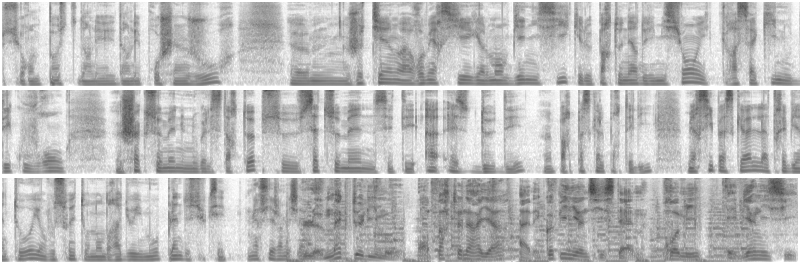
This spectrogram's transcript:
sur un poste dans les, dans les prochains jours. Je tiens à remercier également Bien Ici, qui est le partenaire de l'émission et grâce à qui nous découvrons chaque semaine une nouvelle start-up. Ce- cette semaine, c'était AS2D hein, par Pascal Portelli. Merci Pascal, à très bientôt et on vous souhaite au nom de Radio Imo plein de succès. Merci Jean-Michel. Le Mac de Limo, en partenariat avec Opinion System. Promis, et bien ici.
